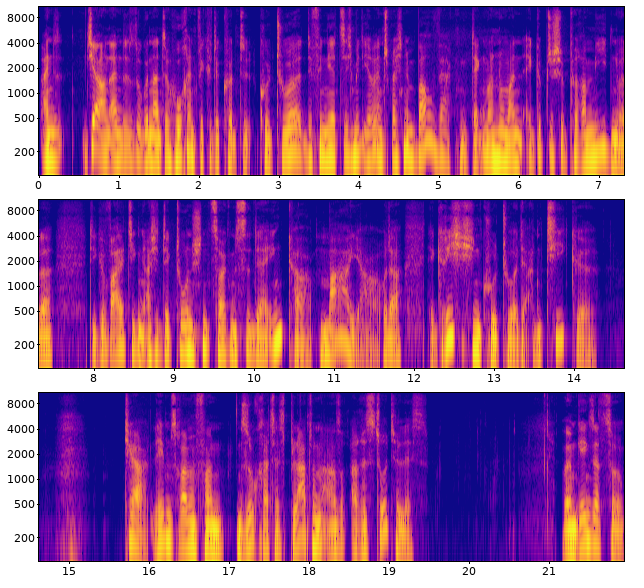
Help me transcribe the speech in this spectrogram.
Eine, ja, und eine sogenannte hochentwickelte Kultur definiert sich mit ihren entsprechenden Bauwerken. Denkt man nur mal an ägyptische Pyramiden oder die gewaltigen architektonischen Zeugnisse der Inka, Maya oder der griechischen Kultur, der Antike. Tja, Lebensräume von Sokrates, Platon, Aristoteles. Aber im Gegensatz zur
